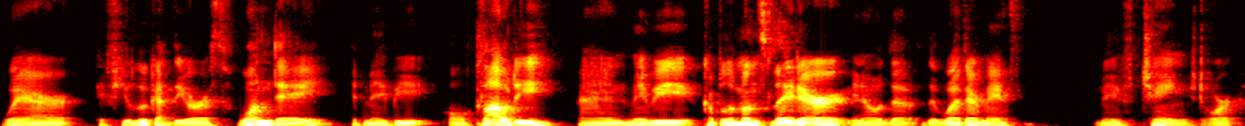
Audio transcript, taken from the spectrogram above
where if you look at the Earth one day, it may be all cloudy, and maybe a couple of months later, you know, the the weather may have may have changed, or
